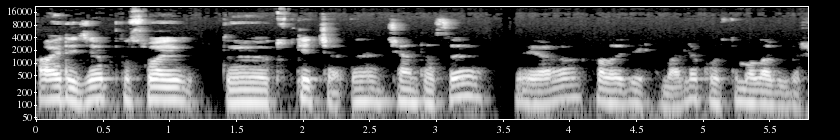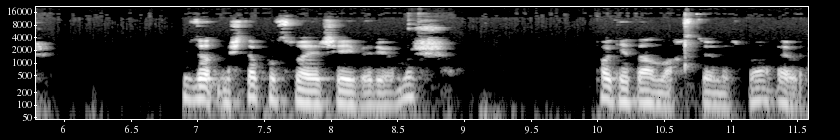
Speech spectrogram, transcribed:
Ayrıca pusvail e, tutkeç ça- çantası veya kalıcı ihtimalle kostüm olabilir. 160'da pusvail şey veriyormuş. Paket almak istiyorsunuz mu? Evet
